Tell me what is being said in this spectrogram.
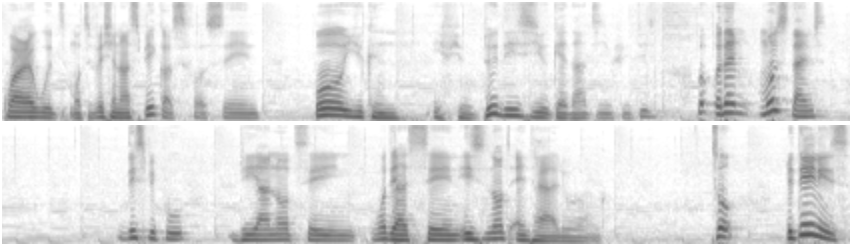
quarrel with motivational speakers for saying, "Oh, you can if you do this, you get that. If you do," this. but but then most times these people they are not saying what they are saying is not entirely wrong. So the thing is,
